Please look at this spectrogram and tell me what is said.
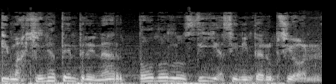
Imagínate entrenar todos los días sin interrupción.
